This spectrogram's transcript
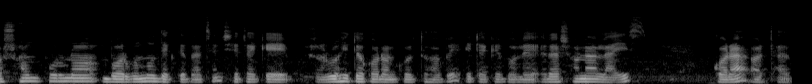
অসম্পূর্ণ বর্গমূল দেখতে পাচ্ছেন, সেটাকে রোহিতকরণ করতে হবে। এটাকে বলে রেশনালাইজ করা, অর্থাৎ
